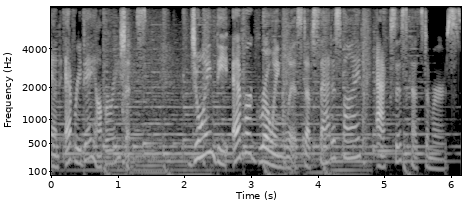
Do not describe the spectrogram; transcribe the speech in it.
and everyday operations. Join the ever growing list of satisfied Axis customers.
